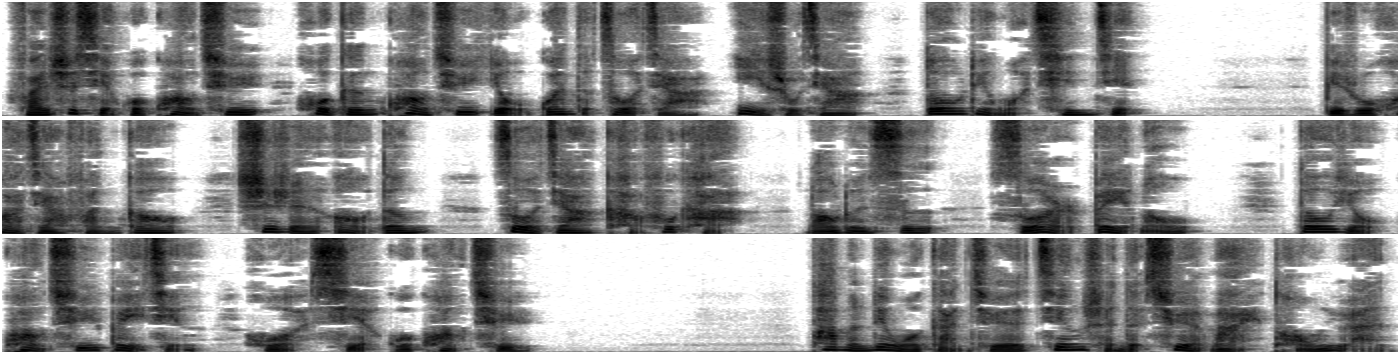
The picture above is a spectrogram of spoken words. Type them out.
凡是写过矿区或跟矿区有关的作家、艺术家，都令我亲近。比如画家梵高、诗人奥登、作家卡夫卡、劳伦斯、索尔贝楼都有矿区背景或写过矿区。他们令我感觉精神的血脉同源。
